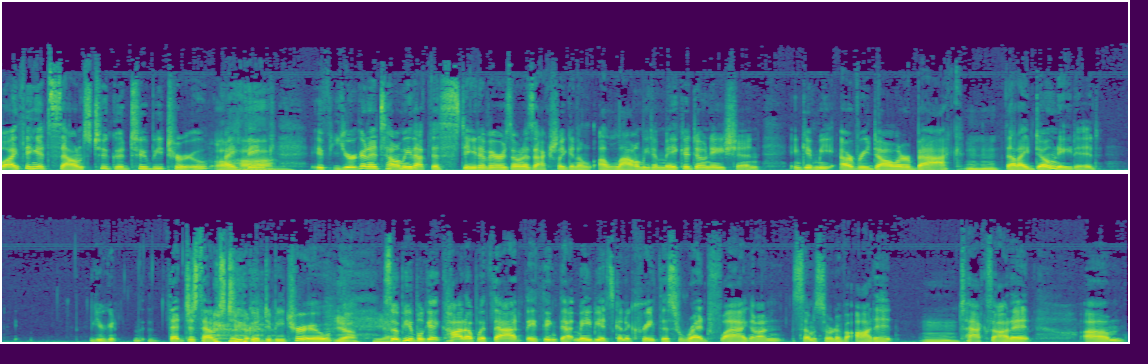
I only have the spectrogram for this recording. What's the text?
Well, I think it sounds too good to be true. I Uh-huh. think if you're going to tell me that the state of Arizona is actually going to allow me to make a donation and give me every dollar back Mm-hmm. that I donated, you're that just sounds too good to be true. Yeah. Yeah. So people get caught up with that. They think that maybe it's going to create this red flag on some sort of audit, Mm. tax audit. Um,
